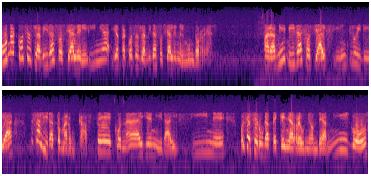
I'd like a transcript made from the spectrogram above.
una cosa es la vida social en línea y otra cosa es la vida social en el mundo real. Para mí, vida social sí incluiría pues, salir a tomar un café con alguien, ir al cine, pues hacer una pequeña reunión de amigos,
